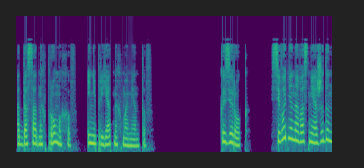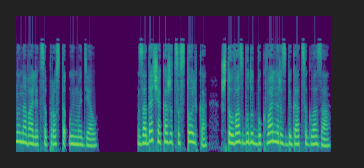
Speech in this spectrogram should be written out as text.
от досадных промахов и неприятных моментов. Козерог. Сегодня на вас неожиданно навалится просто уйма дел. Задач окажется столько, что у вас будут буквально разбегаться глаза.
